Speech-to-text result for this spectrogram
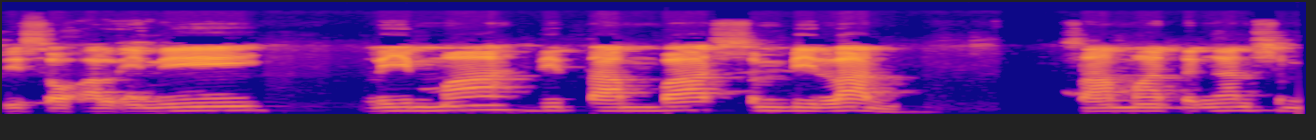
di soal ini. 5 ditambah 9 sama dengan 9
